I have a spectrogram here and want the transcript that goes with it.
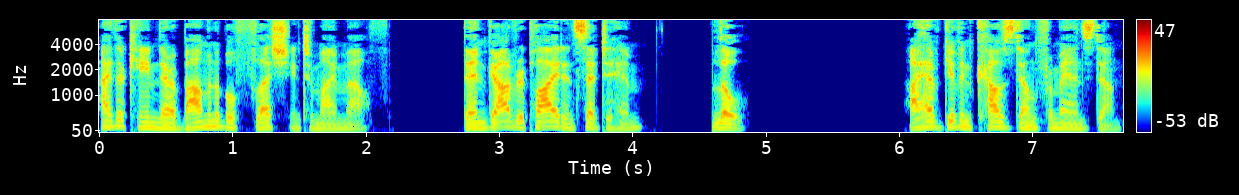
either came their abominable flesh into my mouth. Then God replied and said to him, Lo, I have given cow's dung for man's dung,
